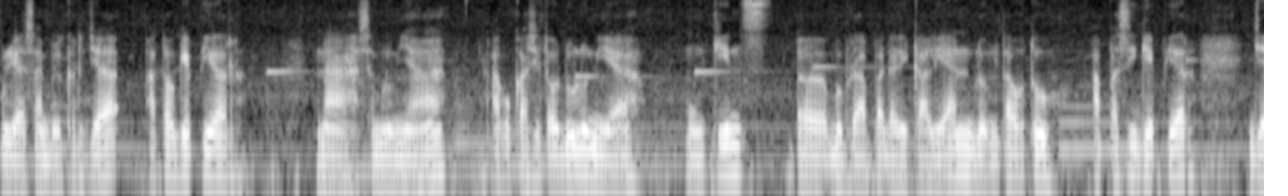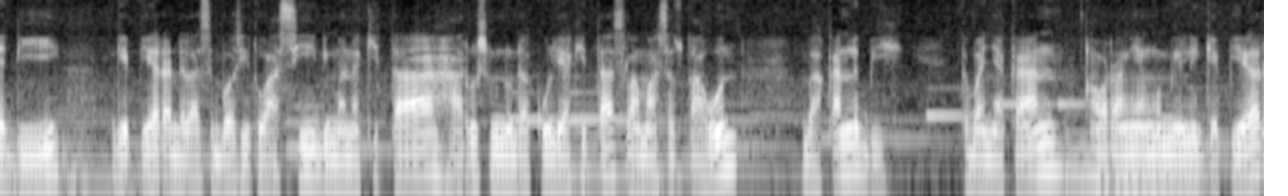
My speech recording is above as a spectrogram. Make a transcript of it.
kuliah sambil kerja, atau gap year. Nah, sebelumnya aku kasih tahu dulu nih ya, mungkin e, beberapa dari kalian belum tahu tuh apa sih gap year. Jadi, gap year adalah sebuah situasi di mana kita harus menunda kuliah kita selama satu tahun, bahkan lebih. Kebanyakan orang yang memilih gap year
